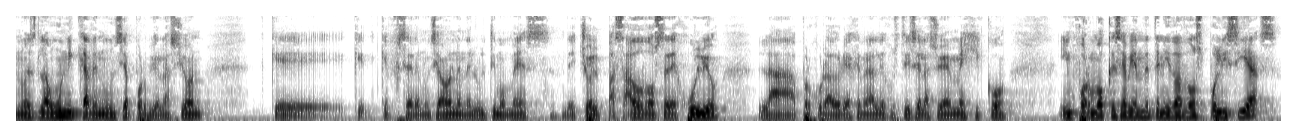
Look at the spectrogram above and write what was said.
no es la única denuncia por violación que, que, se denunciaron en el último mes. De hecho, el pasado 12 de julio, la Procuraduría General de Justicia de la Ciudad de México informó que se habían detenido a dos policías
